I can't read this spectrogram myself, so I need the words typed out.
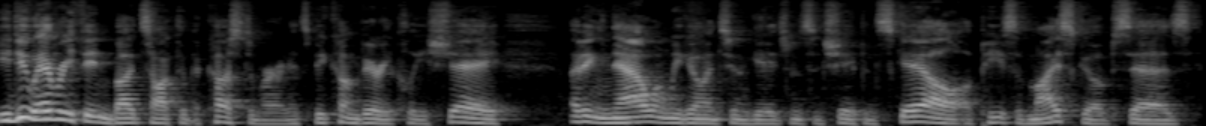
you do everything but talk to the customer, and it's become very cliche. I think now when we go into engagements in shape and scale, a piece of my scope says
